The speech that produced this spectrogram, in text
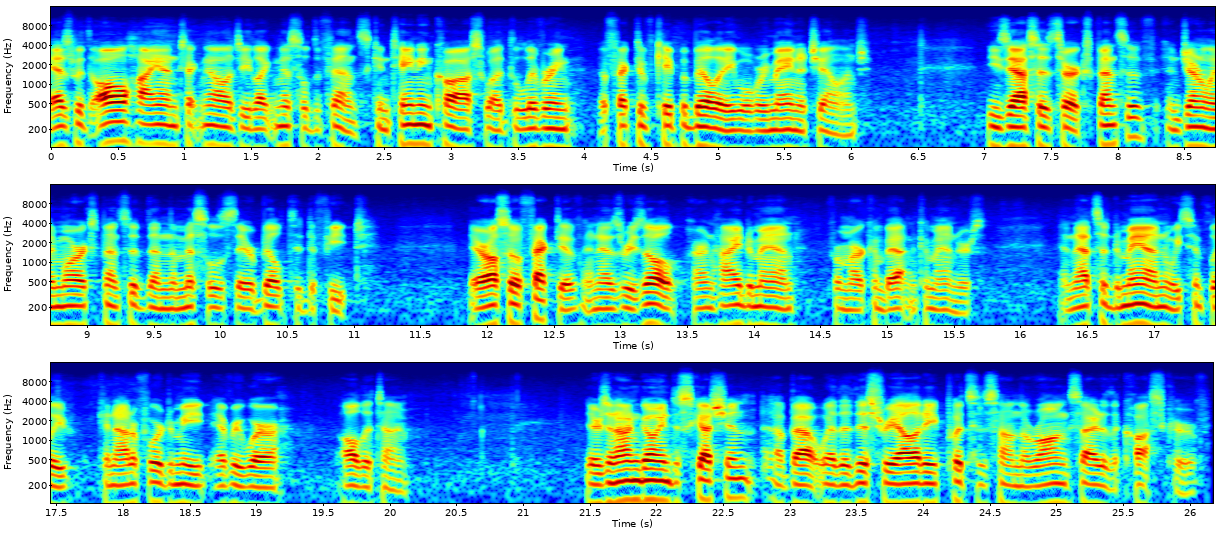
As with all high-end technology like missile defense, containing costs while delivering effective capability will remain a challenge. These assets are expensive and generally more expensive than the missiles they are built to defeat. They are also effective and as a result are in high demand from our combatant commanders. And that's a demand we simply cannot afford to meet everywhere all the time. There's an ongoing discussion about whether this reality puts us on the wrong side of the cost curve.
